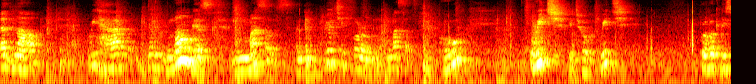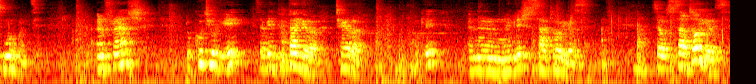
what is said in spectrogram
And now we have the longest muscles and the beautiful muscles who which which which provoque this movement. En French, le couturier, tailleur, tailor. Okay? And in English, sartorius. So sartorius,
